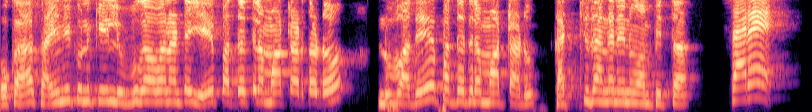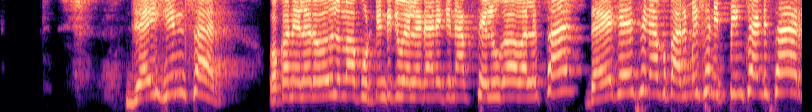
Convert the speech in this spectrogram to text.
ఒక సైనికునికి లివ్వు కావాలంటే ఏ పద్ధతిలో మాట్లాడతాడో నువ్వు అదే పద్ధతిలో మాట్లాడు. ఖచ్చితంగా నేను పంపిస్తా సరే. జై హింద్ సార్. ఒక నెల రోజులు మా పుట్టింటికి వెళ్ళడానికి నాకు సెలవు కావాలి సార్? దయచేసి నాకు పర్మిషన్ ఇప్పించండి సార్.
